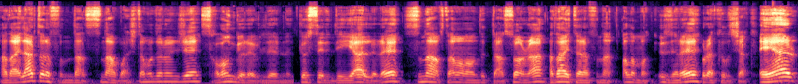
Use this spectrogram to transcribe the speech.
adaylar tarafından sınav başlamadan önce salon görevlilerinin gösterildiği yerlere sınav tamamlandıktan sonra aday tarafından alınmak üzere bırakılacak. Eğer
